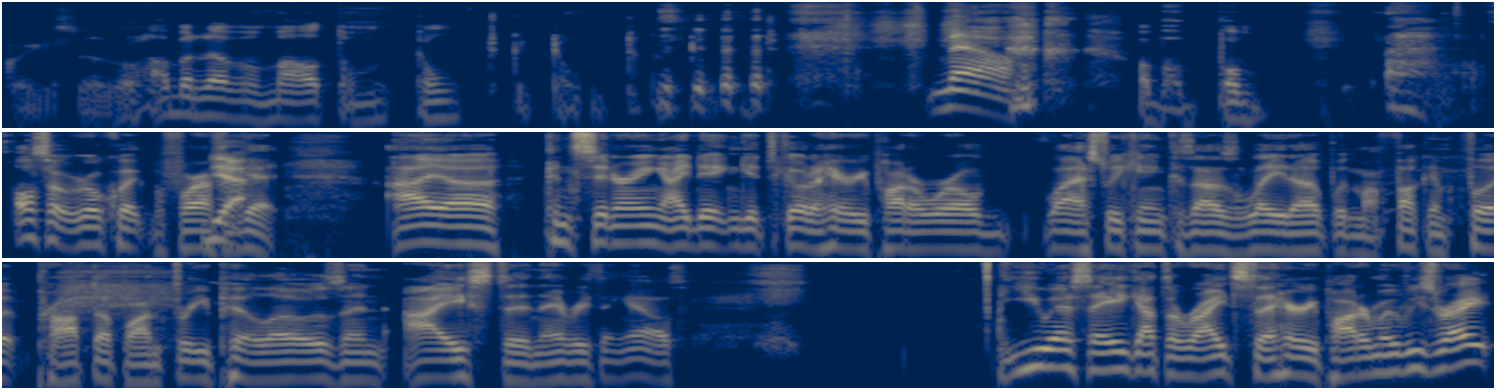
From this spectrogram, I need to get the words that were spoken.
Greatest little hobbit of them all. Dum, dum, dum, dum, Now, also real quick before I Yeah. forget, I uh considering I didn't get to go to Harry Potter World last weekend because I was laid up with my fucking foot propped up on three pillows and iced and everything else. USA got the rights to the Harry Potter movies, right?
